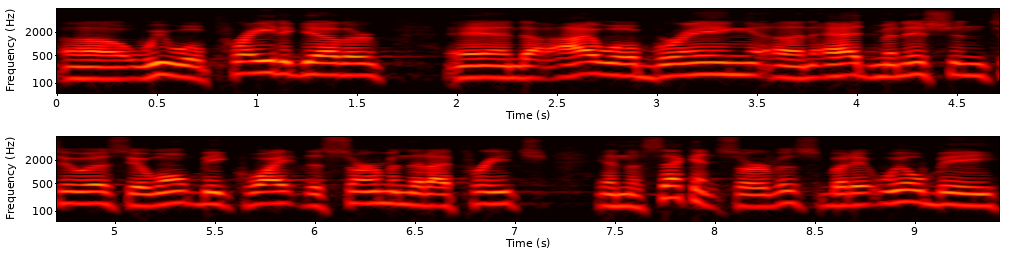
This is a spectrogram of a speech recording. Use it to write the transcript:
uh, we will pray together, and I will bring an admonition to us. It won't be quite the sermon that I preach in the second service, but it will be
